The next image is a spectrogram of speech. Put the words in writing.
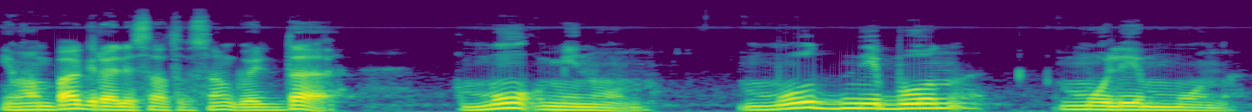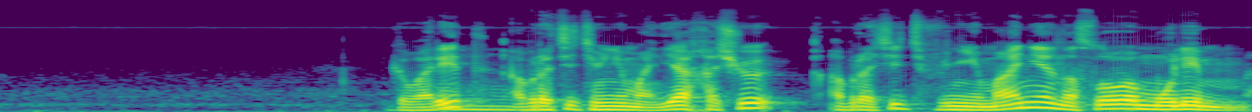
Имам Багр, алисатов сам говорит, да, муминун, муднибун, мулимун. Говорит, mm-hmm. обратите внимание, я хочу обратить внимание на слово мулим.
